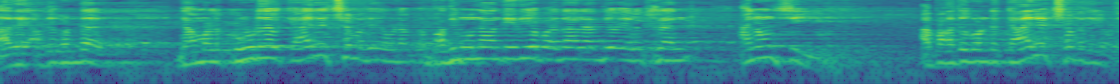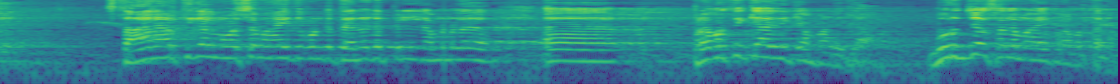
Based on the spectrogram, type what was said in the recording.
അതെ അതുകൊണ്ട് നമ്മൾ കൂടുതൽ കാര്യക്ഷമതയോടെ പതിമൂന്നാം തീയതിയോ പതിനാലാം തീയതിയോ ഇലക്ഷൻ അനൗൺസ് ചെയ്യും. അപ്പൊ അതുകൊണ്ട് കാര്യക്ഷമതയോടെ സ്ഥാനാർത്ഥികൾ മോശമായതുകൊണ്ട് തെരഞ്ഞെടുപ്പിൽ നമ്മൾ പ്രവർത്തിക്കാതിരിക്കാൻ പാടില്ല. ഊർജസ്വലമായ പ്രവർത്തനം.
